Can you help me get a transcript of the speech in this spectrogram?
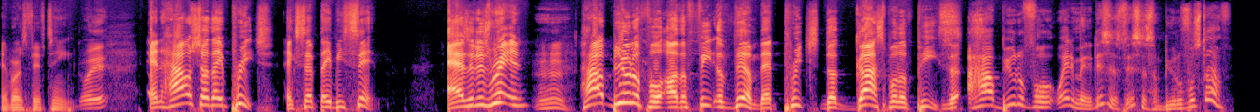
and verse 15. Go ahead. And how shall they preach except they be sent? As it is written, mm-hmm. how beautiful are the feet of them that preach the gospel of peace. The, how beautiful, wait a minute, this is this is some beautiful stuff.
